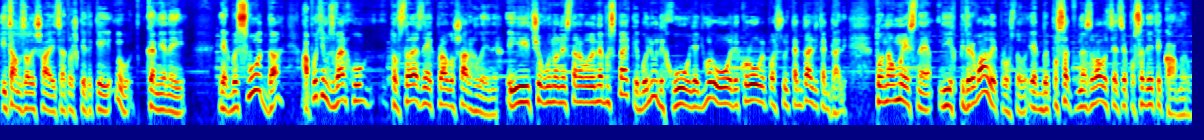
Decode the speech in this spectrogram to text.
і там залишається трошки такий ну, кам'яний якби свод, да? а потім зверху товстелезний, як правило, шар глини. І щоб воно не становило небезпеки, бо люди ходять, городи, корови пасуть, так далі, так далі. То навмисне їх підривали, просто якби посад... називалося це посадити камеру.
